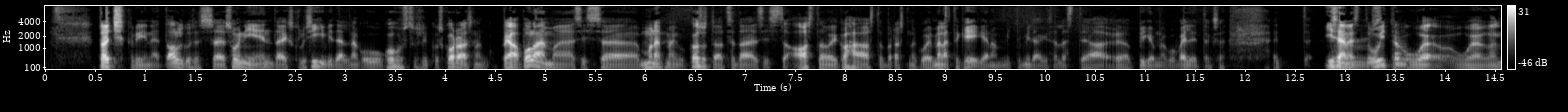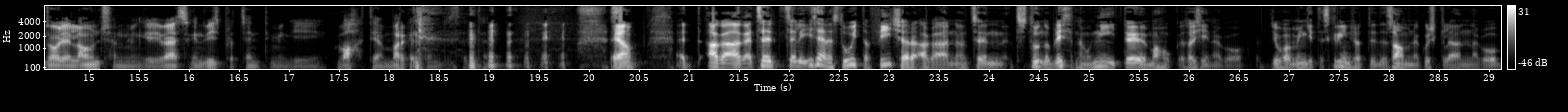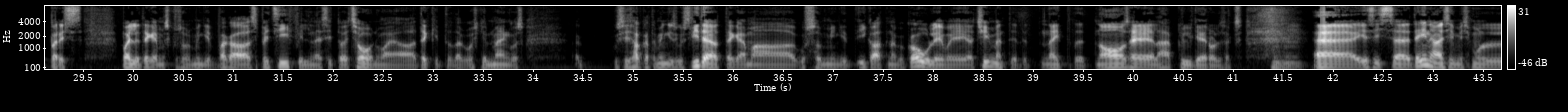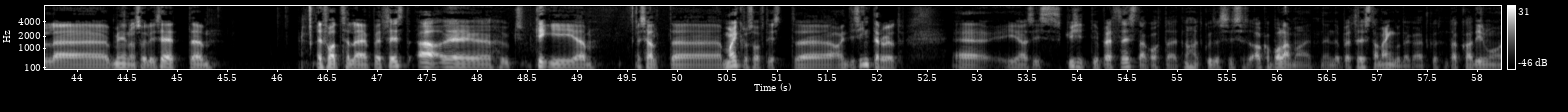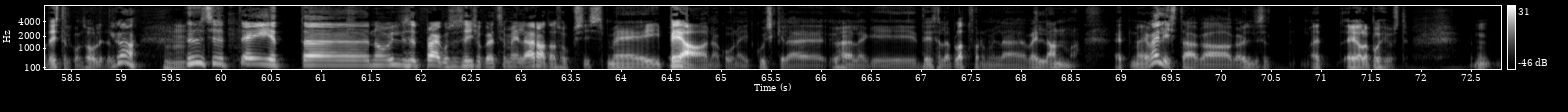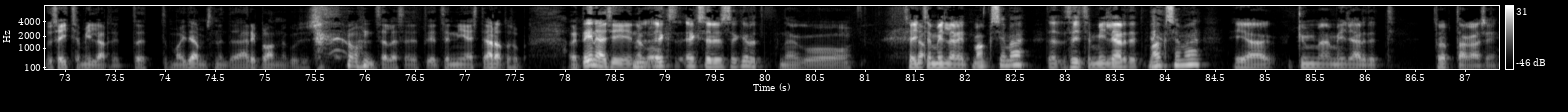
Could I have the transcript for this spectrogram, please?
touchscreen, et alguses see Sony enda eksklusiividel nagu kohustuslikus korras nagu peab olema ja siis äh, mõned mängud kasutavad seda ja siis aasta või kahe aasta pärast nagu ei mäleta keegi enam mitte midagi sellest ja, ja pigem nagu välditakse. et iseenesest huvitav, uue, uue konsooli launch on mingi üheksakümmend viis protsenti mingi vaht ja marketingis, et jah, et aga, aga et see, see oli iseenesest huvitav feature, aga noh, see on, see tundub lihtsalt nagu nii töömahukas asi nagu, et juba mingite screenshot'ide saamine kuskile on nagu päris palju tegemist, kui sul on mingi väga spetsiifiline situatsioon vaja tekitada kuskil mängus. siis hakata mingisugust videot tegema, kus on mingid igat nagu goal'i või achievement'id, et näitad, et no see läheb küll keeruliseks mm. -hmm. Ja siis teine asi, mis mul meenus, oli see, et et vaat selle Bethesda äh,, üks, keegi sealt Microsoftist andis intervjuud ja siis küsiti Bethesda kohta, et noh, et kuidas siis hakkab olema, et nende Bethesda mängudega, et kas nad hakkavad ilmuma teistel konsoolidel ka mm, -hmm. ja ta ütles, et ei, et äh, no üldiselt praeguse seisuga, et see meile ära tasuks, siis me ei pea nagu neid kuskile ühelegi teisele platvormile välja andma. et me ei välista, aga, aga üldiselt, et ei ole põhjust seitse miljardit, et ma ei tea, mis nende äriplaan nagu siis on selles, et, et see nii hästi ära tasub. aga teine asi nagu Eks, Excelisse kirjutad nagu seitse no. miljonit maksime, seitse miljardit maksime ja kümme miljardit tuleb tagasi.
